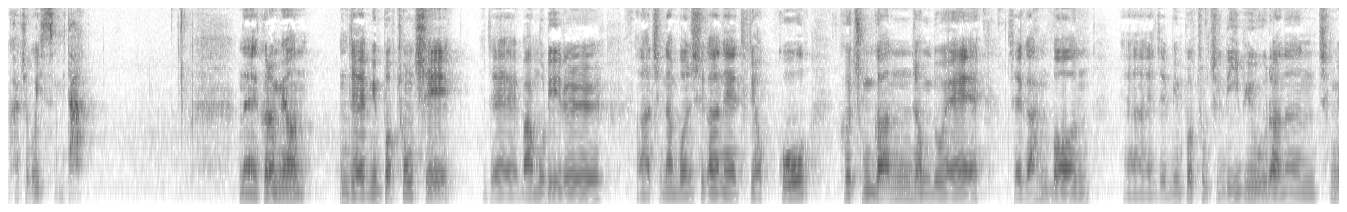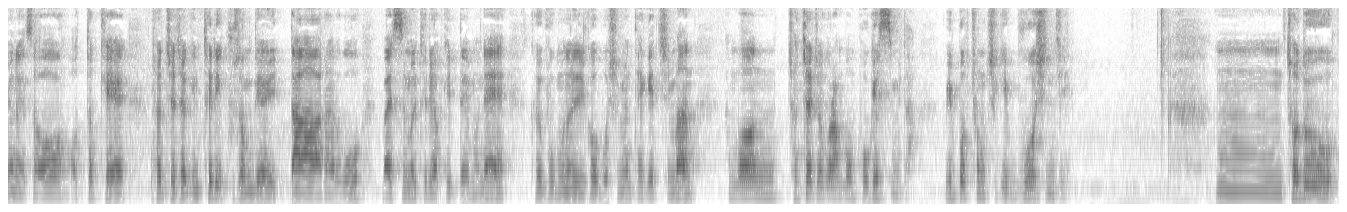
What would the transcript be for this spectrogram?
가지고 있습니다. 네, 그러면 이제 민법 총칙 이제 마무리를 어, 지난번 시간에 드렸고 그 중간 정도에 제가 한번 어, 이제 민법 총칙 리뷰라는 측면에서 어떻게 전체적인 틀이 구성되어 있다라고 말씀을 드렸기 때문에 그 부분을 읽어보시면 되겠지만 한번 전체적으로 한번 보겠습니다. 민법 총칙이 무엇인지 음, 저도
